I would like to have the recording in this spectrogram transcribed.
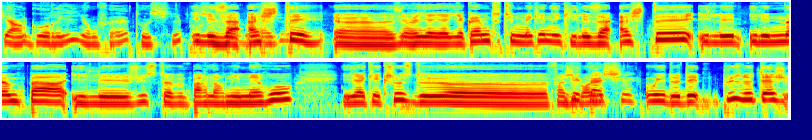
qui est un gorille, en fait, aussi. Il les a achetés. Euh, Il y, a- il y a quand même toute une mécanique. Il les a achetés. Il les, il les nomme pas. Il est juste euh, par leur numéro. Il y a quelque chose de. euh, envie- Détaché. Oui, de dé- plus de tâches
